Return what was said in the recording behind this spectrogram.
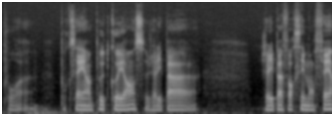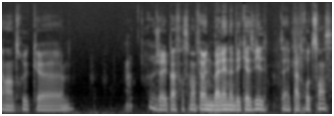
pour, pour que ça ait un peu de cohérence. J'allais pas, j'allais pas forcément faire un truc. J'allais pas forcément faire une baleine à des. Ça n'avait pas trop de sens.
